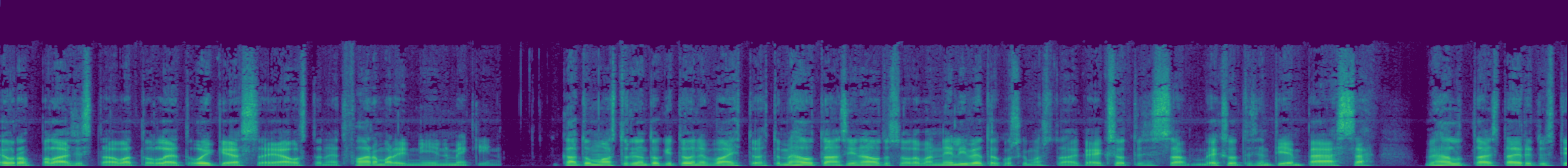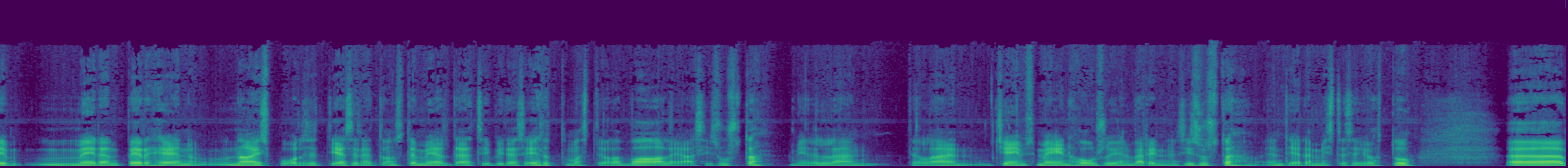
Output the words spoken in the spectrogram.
eurooppalaisista ovat olleet oikeassa ja ostaneet farmarin, niin mekin. Katumaasturi on toki toinen vaihtoehto. Me halutaan siinä autossa olevan neliveto, koska me aika eksoottisessa, eksoottisen tien päässä. Me halutaan sitä erityisesti meidän perheen naispuoliset jäsenet on sitä mieltä, että siinä pitäisi ehdottomasti olla vaalea sisusta. Mielellään tällainen James Mayn housujen värinen sisusta. En tiedä, mistä se johtuu. Öö,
